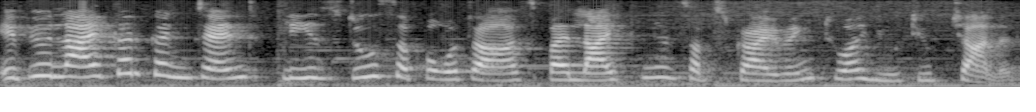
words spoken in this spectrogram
If you like our content, please do support us by liking and subscribing to our YouTube channel.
